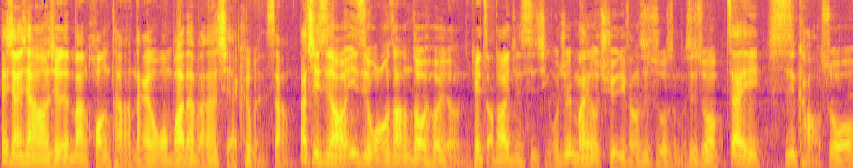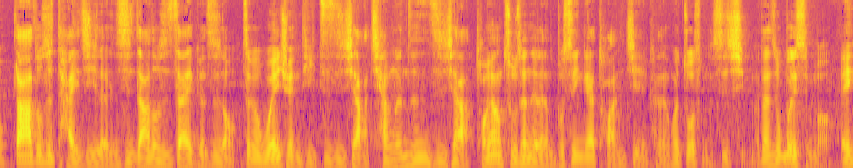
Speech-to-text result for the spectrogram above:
再 想想哦，觉得蛮荒唐，哪个王八蛋把它写在课本上？那其实哦，一直网络上都会有，可以找到一件事情，我觉得蛮有趣的地方是说什么？是说在思考说，大家都是台籍人士，大家都是在一个这种这个威权体制之下、强人政治之下，同样出生的人，不是应该团结，可能会做什么事情吗？但是为什么？哎，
